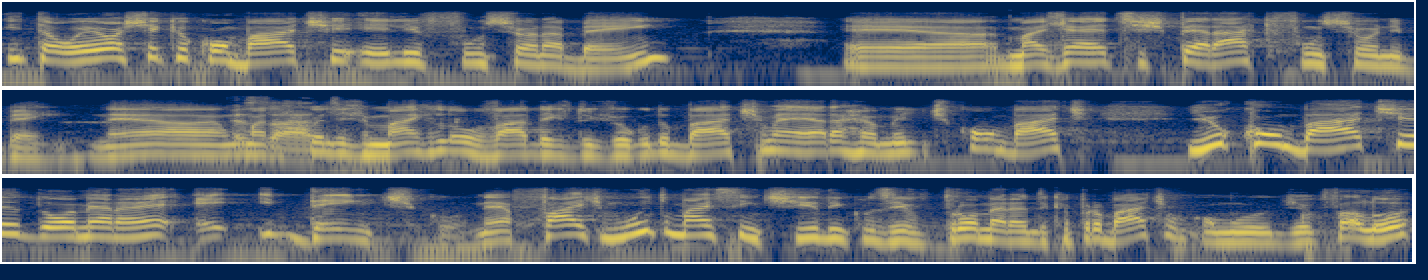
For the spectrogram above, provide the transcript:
então, eu achei que o combate ele funciona bem. É, mas já é de se esperar que funcione bem, né? Uma Exato. das coisas mais louvadas do jogo do Batman era realmente o combate. E o combate do Homem-Aranha é idêntico, né? Faz muito mais sentido, inclusive, pro Homem-Aranha do que pro Batman, como o Diego falou.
